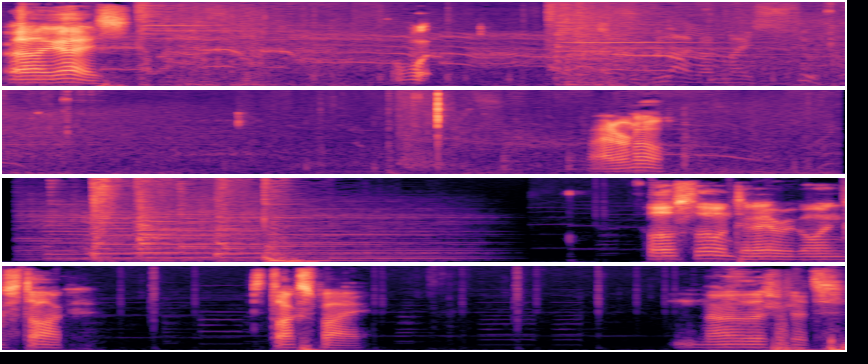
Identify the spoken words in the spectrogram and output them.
Uh, guys. What? I don't know. Hello, Slow, and today we're going stock. Stock spy. None of this fits.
